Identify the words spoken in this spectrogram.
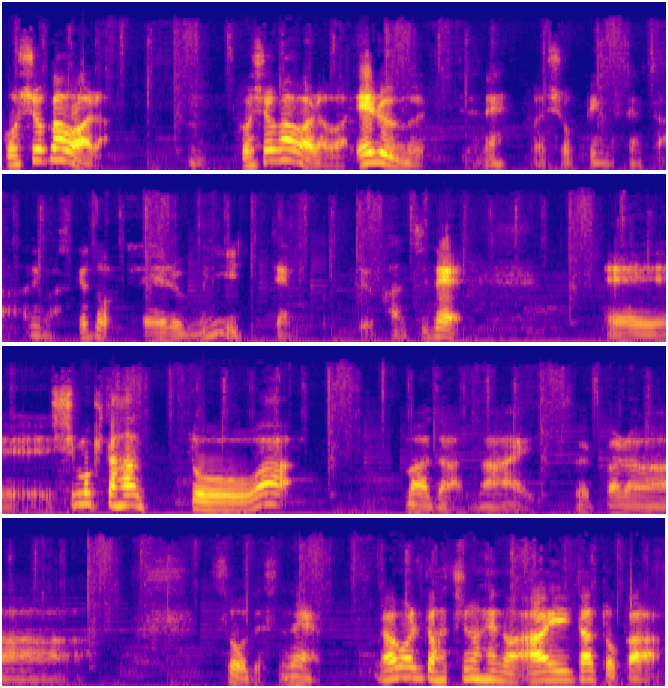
五所川原。五所川原はエルムっていうね、これショッピングセンターありますけど、エルムに1店舗っていう感じで、えー、下北半島はまだない。それから、そうですね。青森と八戸の間とか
